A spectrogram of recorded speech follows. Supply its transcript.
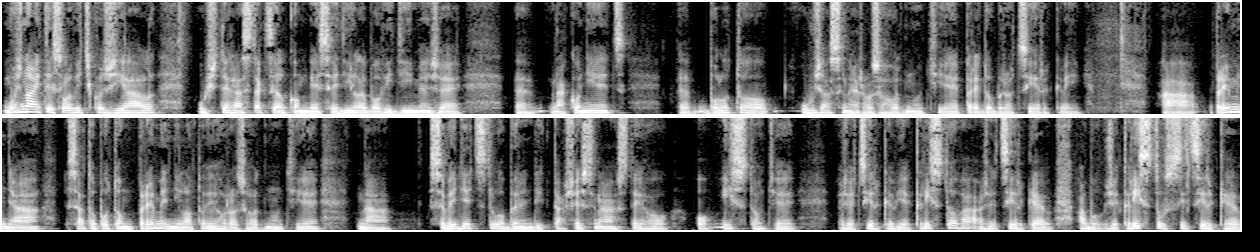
možno aj to slovičko žiaľ už teraz tak celkom nesedí, lebo vidíme, že e, nakoniec bolo to úžasné rozhodnutie pre dobro církvy. A pre mňa sa to potom premenilo, to jeho rozhodnutie, na svedectvo Benedikta XVI. o istote, že církev je Kristova a že církev, alebo že Kristus si církev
